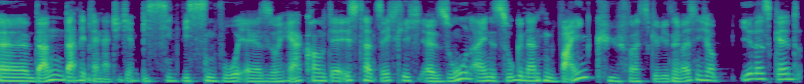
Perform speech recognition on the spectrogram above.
Äh, dann, damit wir natürlich ein bisschen wissen, wo er so herkommt. Er ist tatsächlich äh, Sohn eines sogenannten Weinküfers gewesen. Ich weiß nicht, ob ihr das kennt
